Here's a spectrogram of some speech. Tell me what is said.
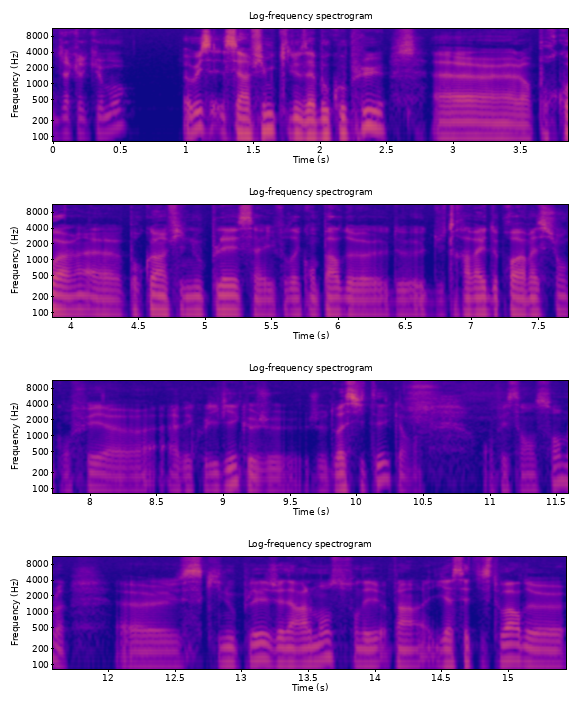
dire quelques mots? Ah oui, c'est un film qui nous a beaucoup plu. Euh, alors pourquoi, pourquoi un film nous plaît? Ça, Il faudrait qu'on parle de, du travail de programmation qu'on fait avec Olivier, que je, je, dois citer, car on fait ça ensemble. ce qui nous plaît généralement, ce sont des, il y a cette histoire de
